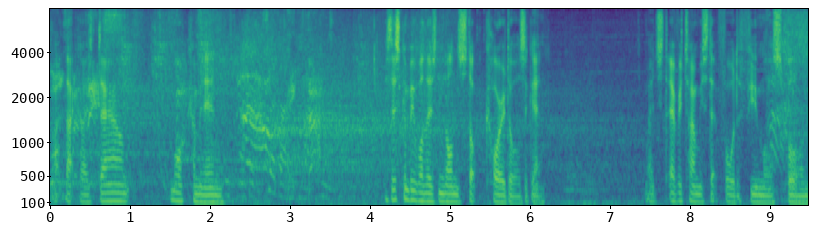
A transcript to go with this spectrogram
Right, that guy's down. More coming in. Is this going to be one of those non-stop corridors again? Where just every time we step forward, a few more spawn.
